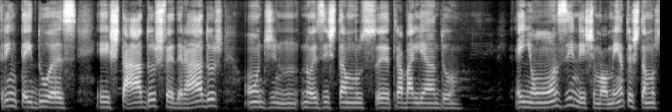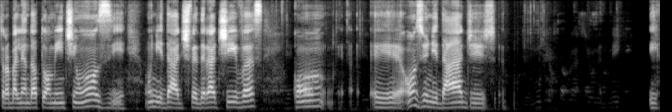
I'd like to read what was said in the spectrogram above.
32 estados federados, onde nós estamos eh, trabalhando em 11 neste momento, estamos trabalhando atualmente em 11 unidades federativas, com eh, 11 unidades e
